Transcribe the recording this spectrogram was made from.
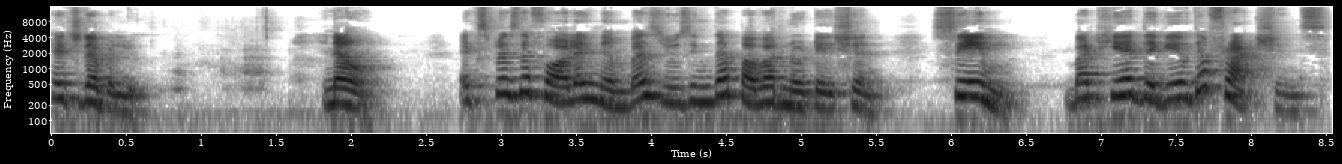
HW. Now express the following numbers using the power notation. Same but here they gave the fractions.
